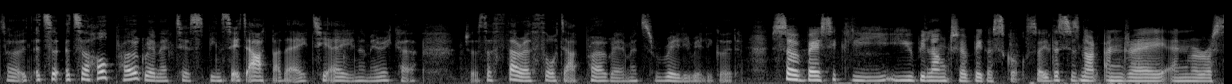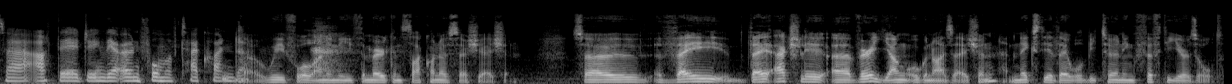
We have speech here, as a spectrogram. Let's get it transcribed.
So it's a it's a whole program that has been set out by the ATA in America. Just a thorough, thought out program. It's really, really good. So basically, you belong to a bigger school. So this is not Andre and Marissa out there doing their own form of taekwondo. No, we fall underneath American Taekwondo Association. So they they actually a very young organization. Next year they will be turning 50 years old.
